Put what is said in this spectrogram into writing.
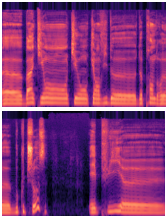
euh, ben, qui, ont, qui, ont, qui ont envie de, prendre euh, beaucoup de choses. Et puis, euh,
